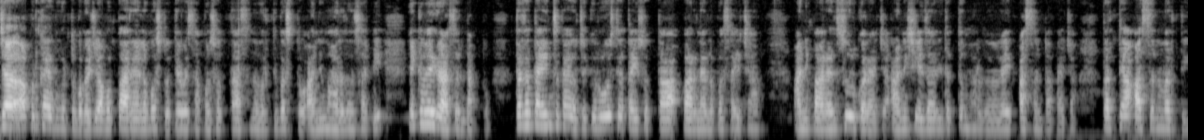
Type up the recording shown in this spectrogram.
ज्या आपण काय करतो बघा जेव्हा आपण पारायला बसतो त्यावेळेस आपण स्वतः आसनावरती बसतो आणि महाराजांसाठी एक वेगळं आसन टाकतो. तर त्या ताईंचं काय होतं की रोज त्या ताई स्वतः पारण्याला बसायच्या आणि पारायण सुरू करायच्या आणि शेजारी दत्त महाराजांना एक आसन टाकायच्या. तर त्या आसनवरती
